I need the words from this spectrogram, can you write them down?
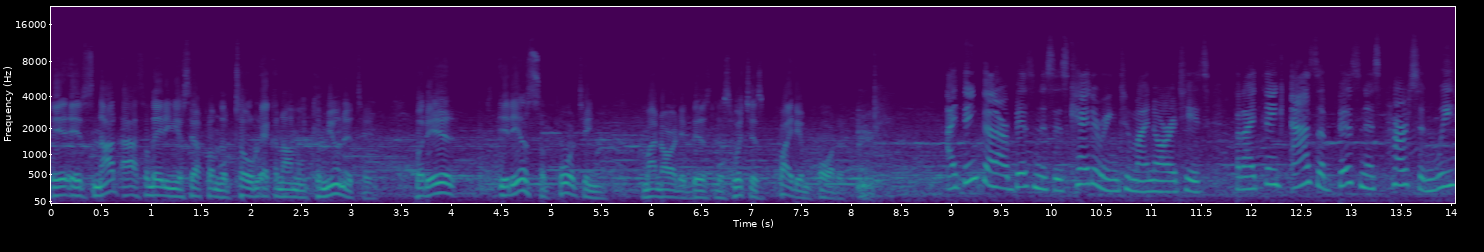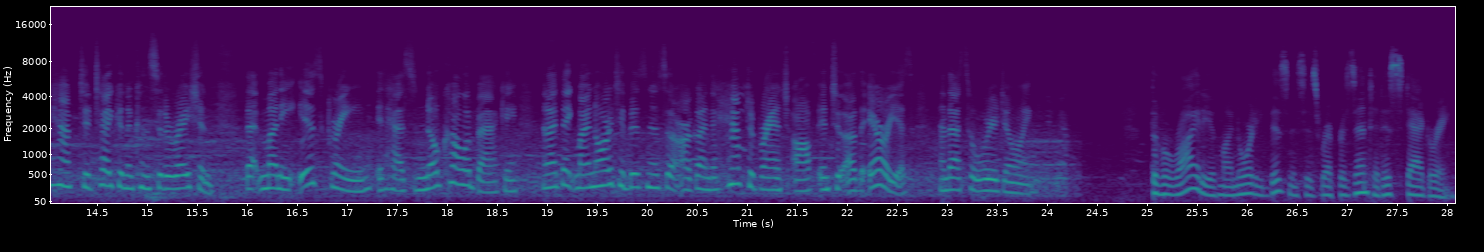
it's not isolating yourself from the total economic community, but it, it is supporting minority business, which is quite important. I think that our business is catering to minorities, but I think as a business person, we have to take into consideration that money is green, it has no color backing, and I think minority businesses are going to have to branch off into other areas, and that's what we're doing. The variety of minority businesses represented is staggering.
